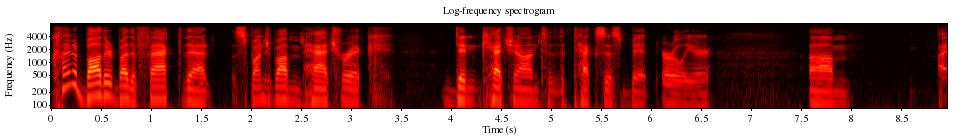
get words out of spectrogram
kind of bothered by the fact that SpongeBob and Patrick didn't catch on to the Texas bit earlier. Um, I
